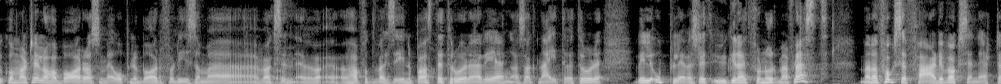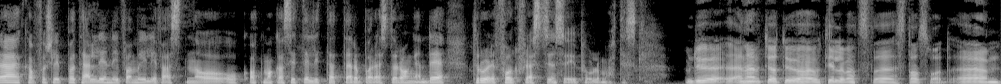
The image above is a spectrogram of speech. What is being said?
du kommer til å ha barer som er åpne bare for de som vaksin, har fått vaksinepass. Det tror jeg regjeringa har sagt nei til. Jeg tror det vil oppleves litt ugreit for nordmenn flest. Men at folk som er ferdigvaksinerte, kan få slippe å telle inn i familiefesten, og, og, at man kan sitte litt tettere på restauranten, det tror jeg folk flest syns er uproblematisk. Du, jeg nevnte jo at du har jo tidligere vært statsråd. Um,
